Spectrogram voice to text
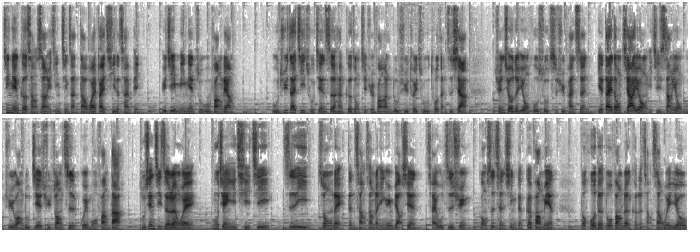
今年各厂商已经进展到 WiFi 七的产品，预计明年逐步放量。五 G 在基础建设和各种解决方案陆续推出拓展之下。全球的用户数持续攀升，也带动家用以及商用 5G 网络接取装置规模放大。主线记者认为，目前以启基、智毅、中磊等厂商的营运表现、财务资讯、公司诚信等各方面，都获得多方认可的厂商为优。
